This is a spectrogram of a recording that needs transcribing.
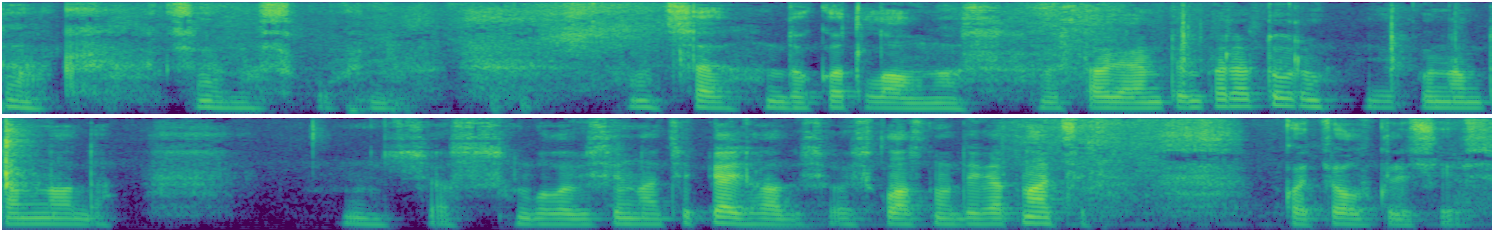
Так, це у нас кухня. Оце до котла у нас виставляємо температуру, яку нам там треба. Зараз було 18,5 градусів, ось класно 19. Котел включився.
